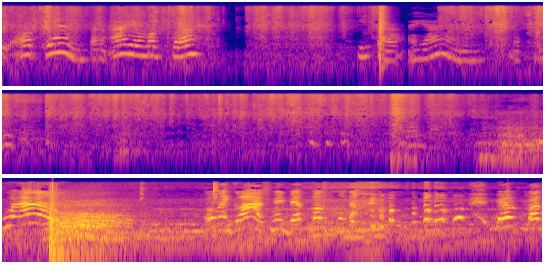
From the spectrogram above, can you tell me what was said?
po i-open. Parang ayaw magka kita. Ayan. Wow! Oh my gosh! May death bug po tayo. death bug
